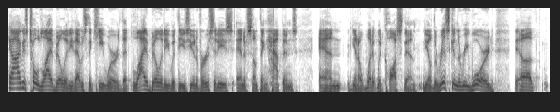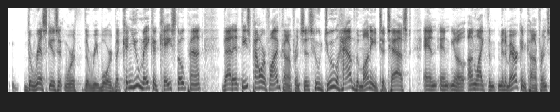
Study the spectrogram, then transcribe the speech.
Yeah, I was told liability. That was the key word. That liability with these universities, and if something happens, and you know what it would cost them. You know the risk and the reward. Uh, the risk isn't worth the reward. But can you make a case, though, Pat, that at these Power Five conferences, who do have the money to test, and and you know, unlike the Mid American Conference,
